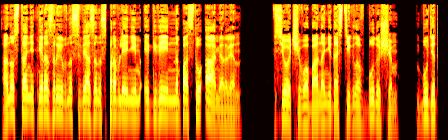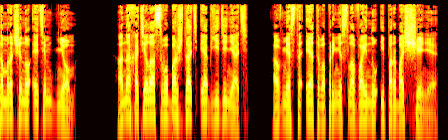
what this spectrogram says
оно станет неразрывно связано с правлением Эгвейн на посту Амерлин. Все, чего бы она ни достигла в будущем, будет омрачено этим днем. Она хотела освобождать и объединять, а вместо этого принесла войну и порабощение.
